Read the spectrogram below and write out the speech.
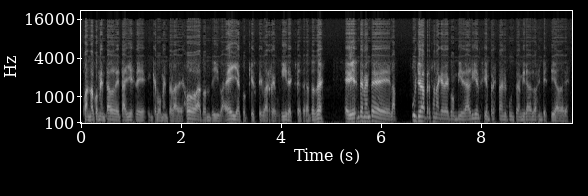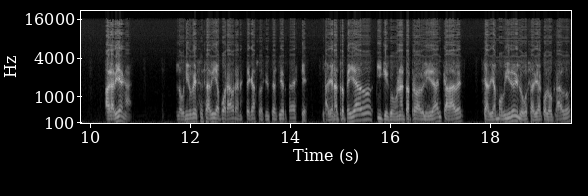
cuando ha comentado detalles de en qué momento la dejó, a dónde iba ella, con quién se iba a reunir, etcétera. Entonces, evidentemente, la última persona que ve con vida a alguien siempre está en el punto de mira de los investigadores. Ahora bien, a- lo único que se sabía por ahora en este caso de ciencia cierta es que la habían atropellado y que con una alta probabilidad el cadáver se había movido y luego se había colocado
